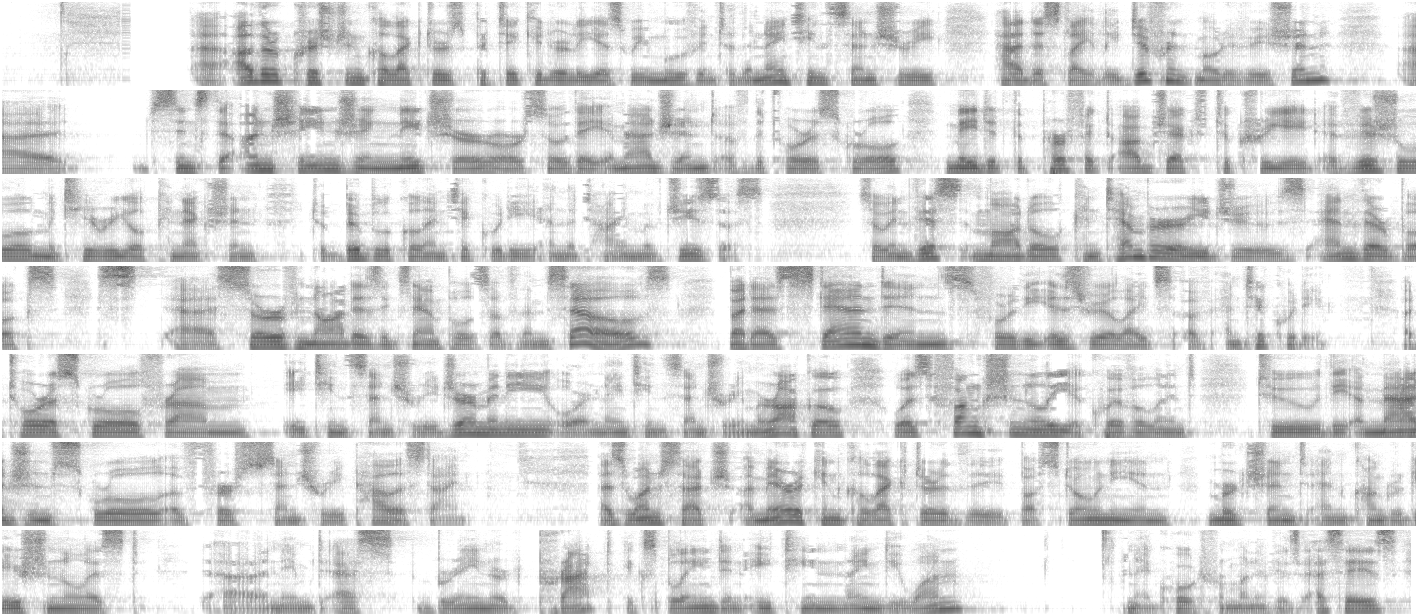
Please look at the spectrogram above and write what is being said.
Uh, other Christian collectors, particularly as we move into the 19th century, had a slightly different motivation. Uh, since the unchanging nature, or so they imagined, of the Torah scroll made it the perfect object to create a visual, material connection to biblical antiquity and the time of Jesus. So in this model, contemporary Jews and their books uh, serve not as examples of themselves, but as stand-ins for the Israelites of antiquity. A Torah scroll from 18th century Germany or 19th century Morocco was functionally equivalent to the imagined scroll of first century Palestine. As one such American collector, the Bostonian merchant and congregationalist uh, named S. Brainerd Pratt explained in 1891, and I quote from one of his essays,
